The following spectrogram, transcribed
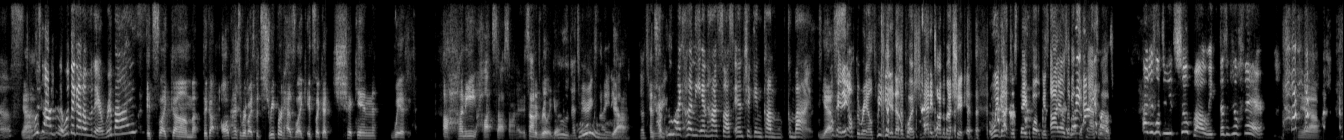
Yes. Yeah. What's not good? What they got over there? Ribeyes? It's like um they got all kinds of ribeyes, but Streetbird has like it's like a chicken with a honey hot sauce on it. It sounded really good. Ooh, that's very Ooh. exciting. Yeah. That's And very I do like honey and hot sauce and chicken com- combined. Yes. Okay, they off the rails. We need another question. Now they talk about chicken. We got to stay focused. Ayo's about Wait, to pass Ayo. out. I just have to eat soup all week. Doesn't feel fair. Yeah.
